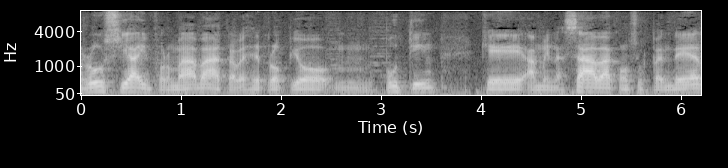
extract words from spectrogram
Rusia informaba a través del propio mm, Putin que amenazaba con suspender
